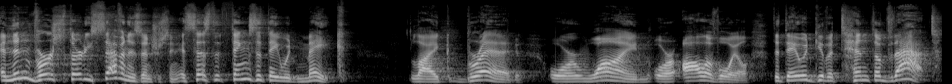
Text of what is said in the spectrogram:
And then verse 37 is interesting. It says that things that they would make, like bread or wine or olive oil, that they would give a tenth of that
